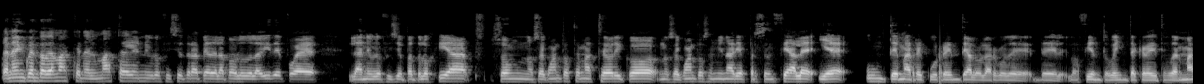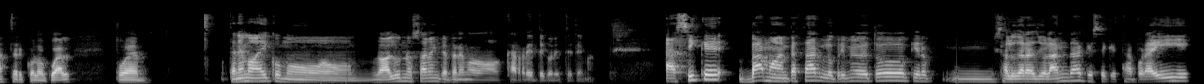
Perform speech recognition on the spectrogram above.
tened en cuenta además que en el máster en neurofisioterapia de la Pablo de la Vide, pues la neurofisiopatología son no sé cuántos temas teóricos, no sé cuántos seminarios presenciales y es un tema recurrente a lo largo de, de los 120 créditos del máster, con lo cual, pues tenemos ahí como los alumnos saben que tenemos carrete con este tema. Así que vamos a empezar. Lo primero de todo, quiero mmm, saludar a Yolanda, que sé que está por ahí,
